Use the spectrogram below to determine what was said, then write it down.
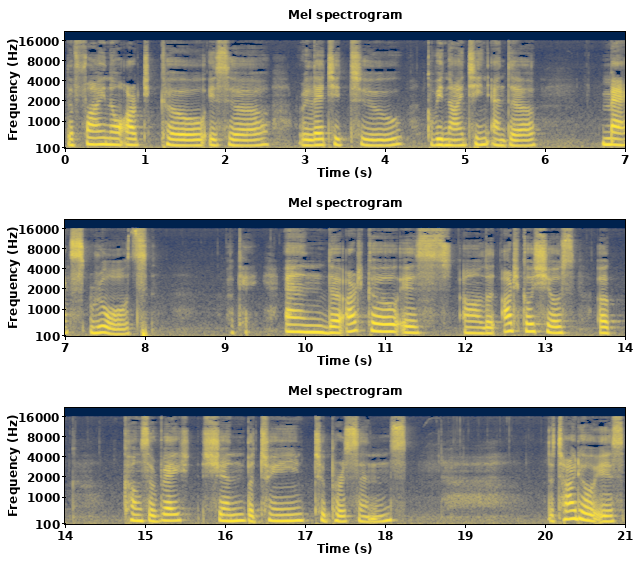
the final article is uh, related to COVID 19 and the MAX rules. Okay, and the article is uh, the article shows a conservation between two persons the title is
